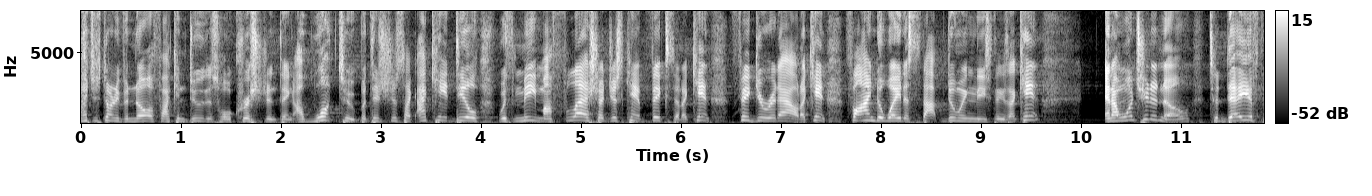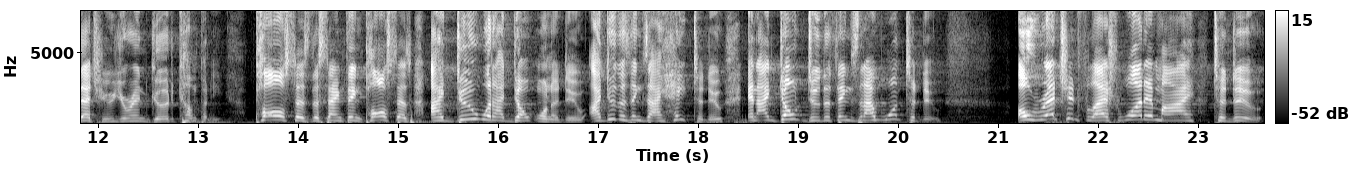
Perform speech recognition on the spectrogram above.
I just don't even know if I can do this whole Christian thing. I want to, but it's just like I can't deal with me, my flesh. I just can't fix it. I can't figure it out. I can't find a way to stop doing these things. I can't and I want you to know today, if that's you, you're in good company. Paul says the same thing. Paul says, I do what I don't want to do, I do the things I hate to do, and I don't do the things that I want to do. Oh, wretched flesh, what am I to do?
